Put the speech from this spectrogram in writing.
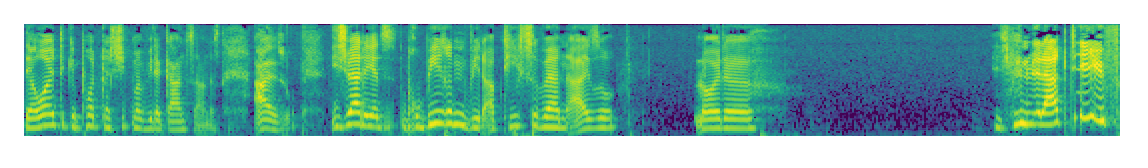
der heutige Podcast schiebt mal wieder ganz anders. Also, ich werde jetzt probieren, wieder aktiv zu werden. Also, Leute, ich bin wieder aktiv.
